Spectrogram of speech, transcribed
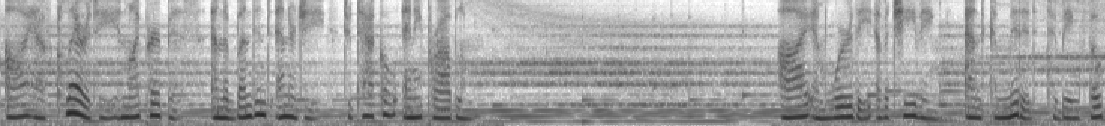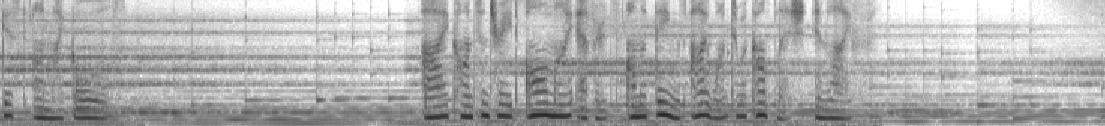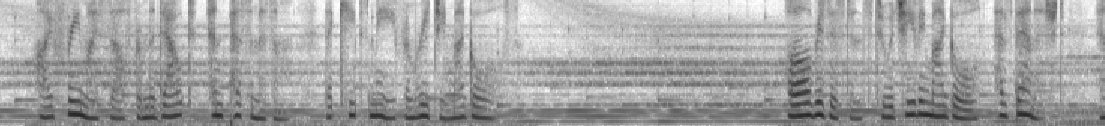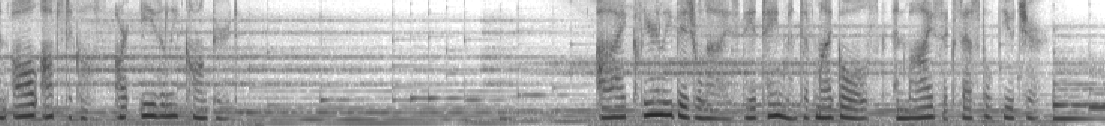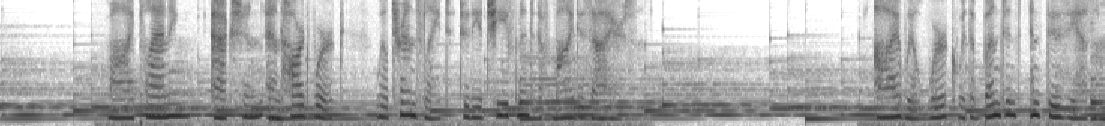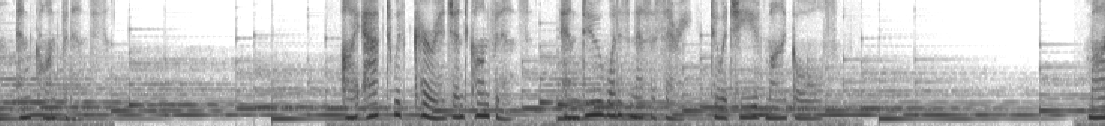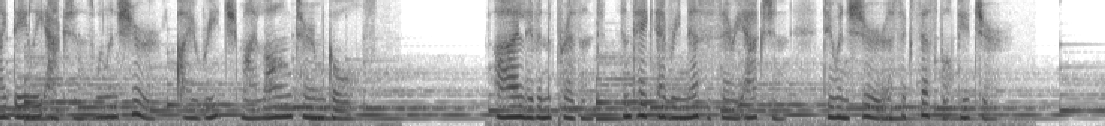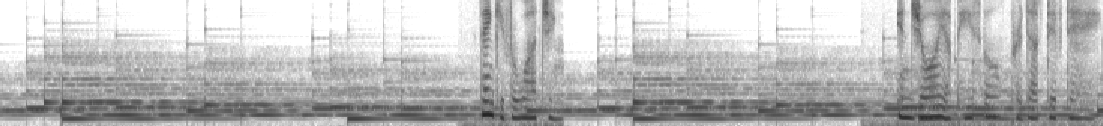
I have clarity in my purpose and abundant energy to tackle any problem. I am worthy of achieving and committed to being focused on my goals. I concentrate all my efforts on the things I want to accomplish in life. I free myself from the doubt and pessimism that keeps me from reaching my goals. All resistance to achieving my goal has vanished and all obstacles are easily conquered. I clearly visualize the attainment of my goals and my successful future. My planning, action, and hard work will translate to the achievement of my desires. I will work with abundant enthusiasm and confidence. I act with courage and confidence and do what is necessary to achieve my goals. My daily actions will ensure I reach my long-term goals. I live in the present and take every necessary action to ensure a successful future. Thank you for watching. Enjoy a peaceful, productive day.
